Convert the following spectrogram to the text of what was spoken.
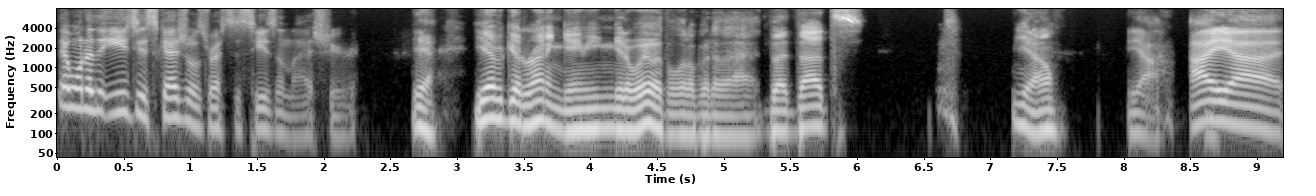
They had one of the easiest schedules rest of the season last year. Yeah, you have a good running game, you can get away with a little bit of that. But that's, you know, Yeah, I uh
